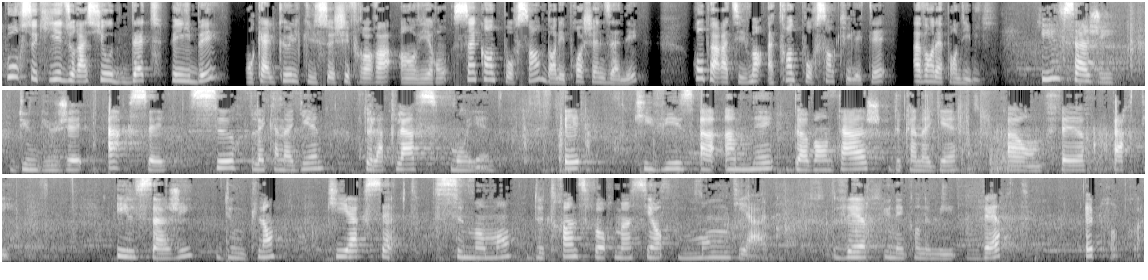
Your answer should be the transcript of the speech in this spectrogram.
Pour ce qui est du ratio dette-PIB, on calcule qu'il se chiffrera à environ 50% dans les prochaines années, comparativement à 30% qu'il était avant la pandémie. Il s'agit d'un budget axé sur les Canadiens de la classe moyenne et qui vise à amener davantage de Canadiens à en faire partie. Il s'agit d'un plan qui accepte ce moment de transformation mondiale vers une économie verte et propre.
